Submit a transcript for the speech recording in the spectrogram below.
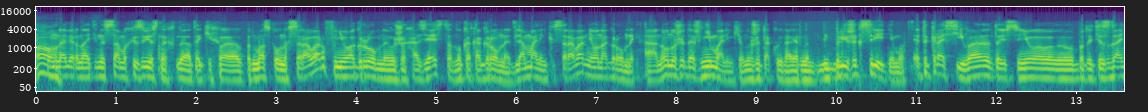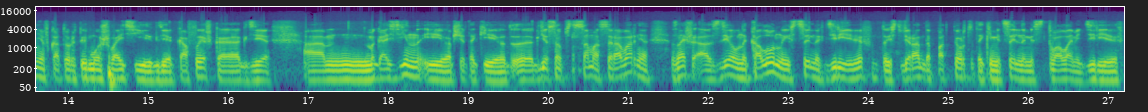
О. Он, наверное, один из самых известных, да, таких э, подмосковных сыроваров. У него огромное уже хозяйство. Ну, как огромное. Для маленькой сыроварни он огромный. А, но он уже даже не маленький. Он уже такой, наверное, ближе к среднему. Это красиво. То есть у него вот эти здания, в которые ты можешь войти, где кафешка, где э, магазин и вообще такие, э, где, собственно, сама сыроварня, знаешь, а, сделаны колонны из цельных деревьев, то есть веранда подперта такими цельными стволами деревьев.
